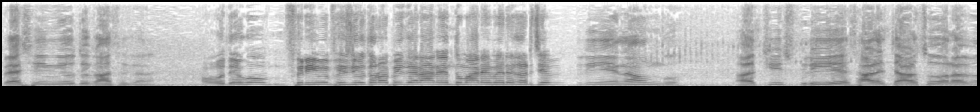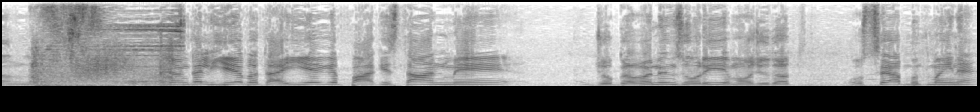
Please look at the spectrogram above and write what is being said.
पैसे ही नहीं होते कहाँ से कराएँ वो देखो फ्री में फिजियोथेरापी करा रहे हैं तुम्हारे मेरे खर्चे फ्री है ना उनको? हर चीज़ फ्री है साढ़े चार सौ अरब है उनको। अच्छा अंकल ये बताइए कि पाकिस्तान में जो गवर्नेंस हो रही है मौजूदा उससे आप मुतमिन हैं?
